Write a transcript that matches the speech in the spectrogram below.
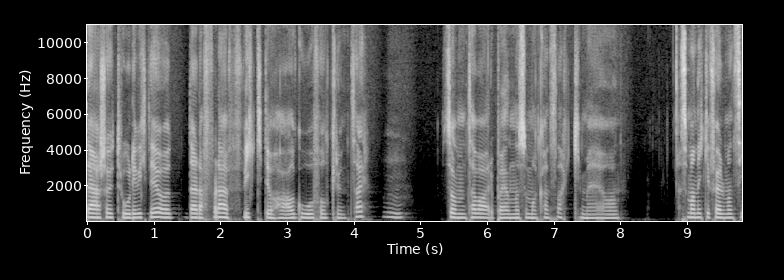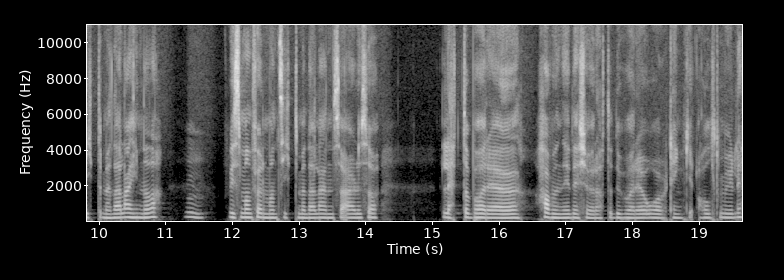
Det er så utrolig viktig, og det er derfor det er viktig å ha gode folk rundt seg. Mm. Som tar vare på en, og som man kan snakke med, og så man ikke føler man sitter med det aleine, da. Mm. Hvis man føler man sitter med det aleine, så er det så lett å bare havne i det kjøret at du bare overtenker alt mulig.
